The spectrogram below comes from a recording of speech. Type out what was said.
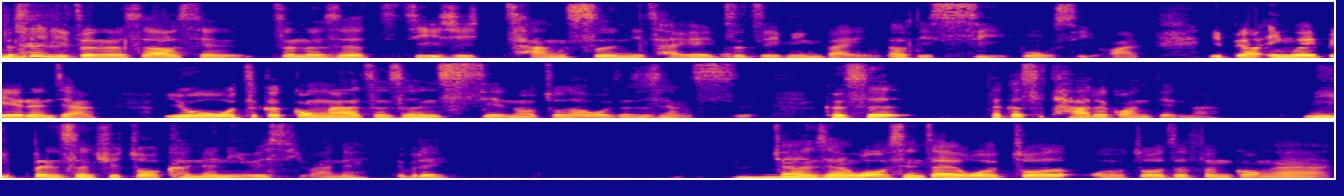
就是你真的是要先，真的是自己去尝试，你才可以自己明白你到底喜不喜欢。你不要因为别人讲，哟，我这个工啊，真是很闲哦，做到我真是想死。可是那个是他的观点嘛，你本身去做，可能你会喜欢呢，对不对？就很像我现在我做我做这份工啊，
